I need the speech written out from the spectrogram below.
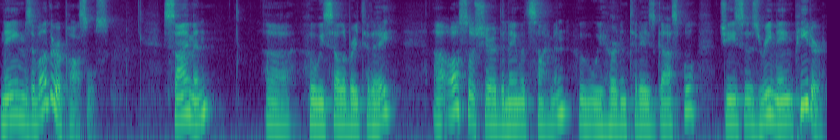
names of other apostles. Simon, uh, who we celebrate today, uh, also shared the name with Simon, who we heard in today's gospel. Jesus renamed Peter,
